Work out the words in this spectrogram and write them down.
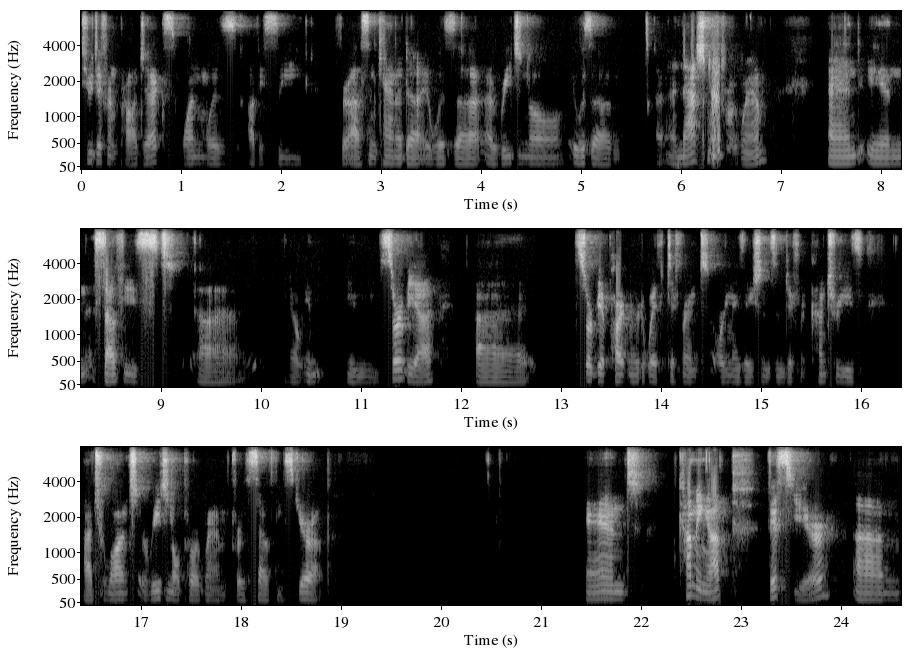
two different projects. One was obviously for us in Canada, it was a, a regional, it was a, a, national program And in Southeast, uh, you know, in, in Serbia, Serbia partnered with different organizations in different countries uh, to launch a regional program for Southeast Europe. And coming up this year, um,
